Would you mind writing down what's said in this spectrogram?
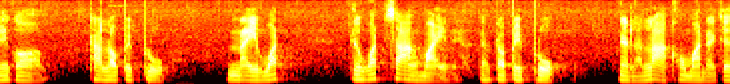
นี่ก็ถ้าเราไปปลูกในวัดหรือวัดสร้างใหม่เนี่ยเราไปปลูกเนี่ยละรากเข้ามาเนี่ยจะ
